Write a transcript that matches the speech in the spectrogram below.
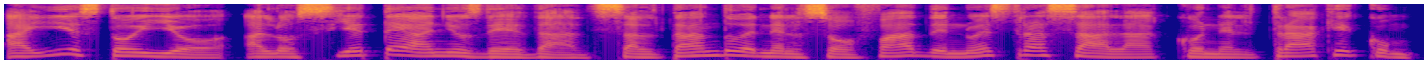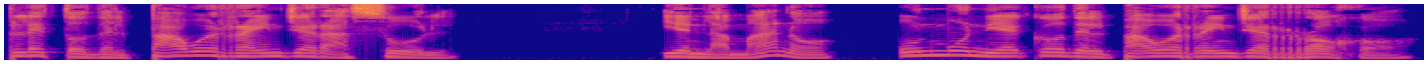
Ahí estoy yo a los siete años de edad saltando en el sofá de nuestra sala con el traje completo del Power Ranger azul y en la mano un muñeco del Power Ranger rojo.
